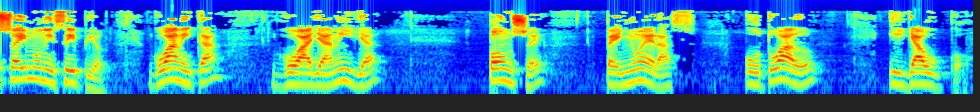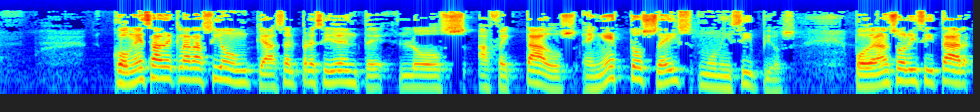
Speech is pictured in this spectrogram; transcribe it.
seis municipios. Guánica, Guayanilla, Ponce, Peñuelas, Utuado y Yauco. Con esa declaración que hace el presidente, los afectados en estos seis municipios podrán solicitar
